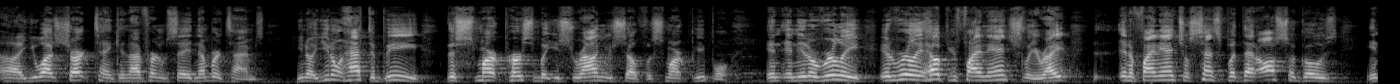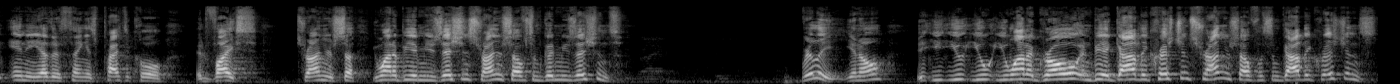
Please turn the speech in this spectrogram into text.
Uh, you watch Shark Tank, and I've heard him say a number of times, you know, you don't have to be this smart person, but you surround yourself with smart people. And, and it'll really it'll really help you financially, right? In a financial sense, but that also goes in any other thing as practical advice Surround yourself. You want to be a musician? Surround yourself with some good musicians. Really, you know? You, you, you, you want to grow and be a godly Christian? Surround yourself with some godly Christians.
